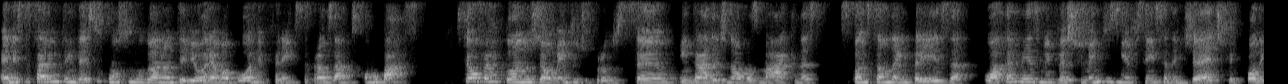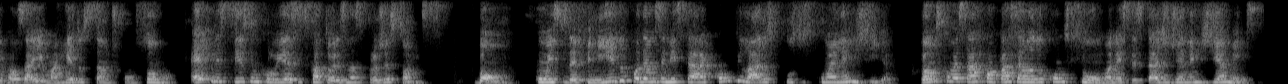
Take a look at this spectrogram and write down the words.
é necessário entender se o consumo do ano anterior é uma boa referência para usarmos como base. Se houver planos de aumento de produção, entrada de novas máquinas, expansão da empresa ou até mesmo investimentos em eficiência energética que podem causar aí uma redução de consumo, é preciso incluir esses fatores nas projeções. Bom, com isso definido, podemos iniciar a compilar os custos com energia. Vamos começar com a parcela do consumo, a necessidade de energia mesmo.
